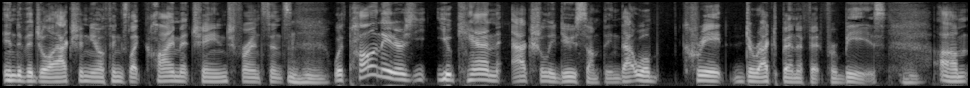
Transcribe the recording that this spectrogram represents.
individual action, you know, things like climate change, for instance, with pollinators, you can actually do something that will create direct benefit for bees. Um,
